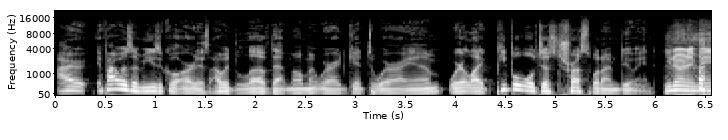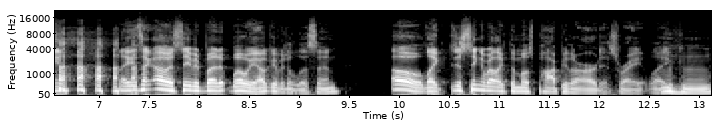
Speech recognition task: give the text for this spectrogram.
I if I was a musical artist, I would love that moment where I'd get to where I am, where like people will just trust what I'm doing. You know what I mean? like it's like, oh, it's David Bowie, I'll give it a listen. Oh, like just think about like the most popular artists, right? Like mm-hmm.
